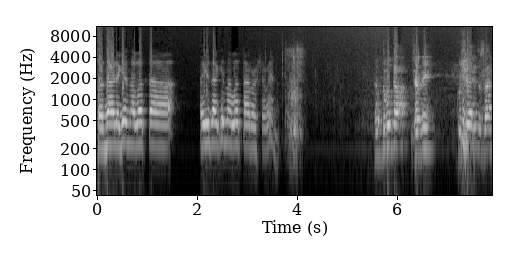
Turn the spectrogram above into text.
ಹೊನ್ನಾಳಿಗೆ ನಲವತ್ತ ಐದಾಗಿ ನಲವತ್ತಾರು ವರ್ಷವೇನು ಅದ್ಭುತ ಜರ್ನಿ. ಖುಷಿ ಆಯ್ತು ಸರ್.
